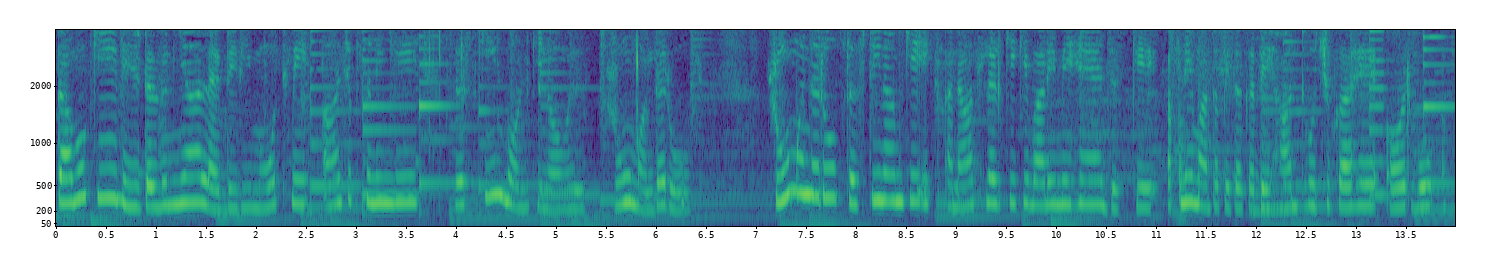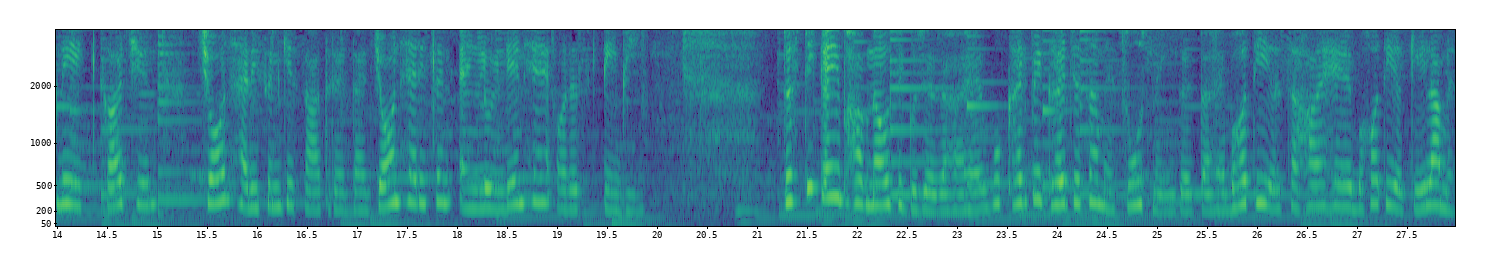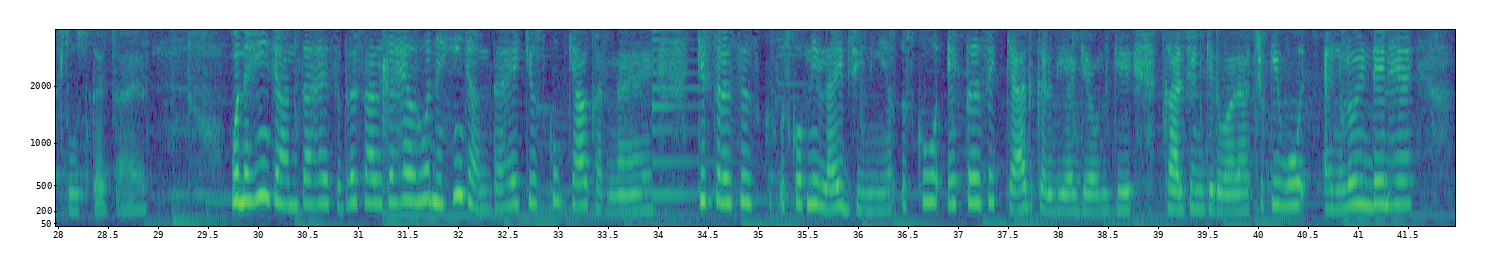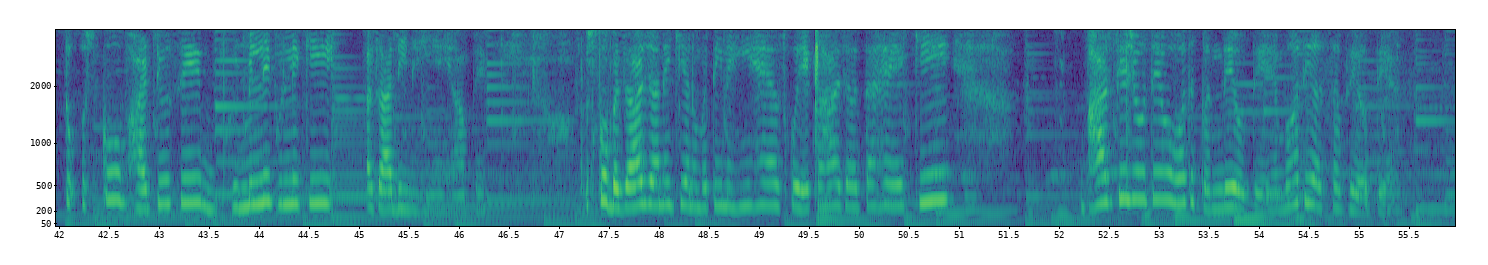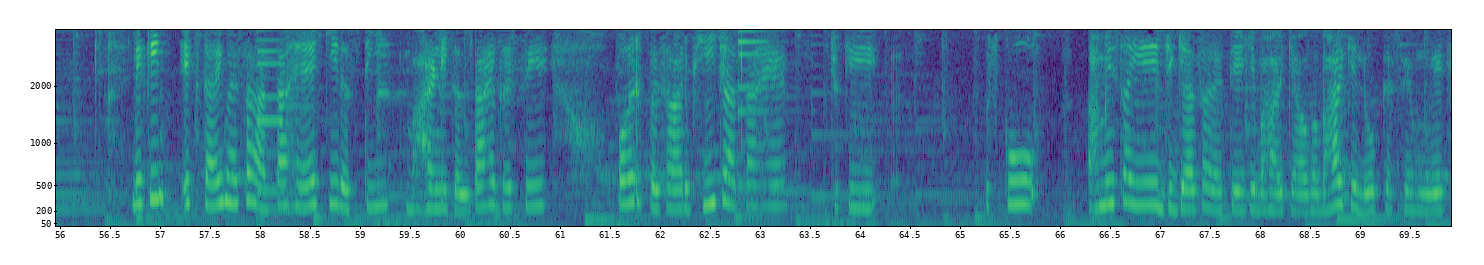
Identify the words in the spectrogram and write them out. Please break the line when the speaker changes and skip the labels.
किताबों की डिजिटल दुनिया लाइब्रेरी मोड में आज आप सुनेंगे रस्कीन बॉन्ड की novel, room on the roof. Room on the roof Rusty नाम के एक अनाथ लड़के के बारे में है, जिसके अपने माता पिता का देहांत हो चुका है और वो अपने एक गार्जियन, जॉन हैरिसन के साथ रहता है। जॉन हैरिसन एंग्लो इंडियन है और रस्टी भी रस्टी कई भावनाओं से गुजर रहा है। वो घर पे घर जैसा महसूस नहीं करता है। बहुत ही असहाय है, बहुत ही अकेला महसूस करता है। वो नहीं जानता है, सत्रह साल का है और वो नहीं जानता है कि उसको क्या करना है, किस तरह से उसको अपनी लाइफ जीनी है। उसको एक तरह से कैद कर दिया गया उनके गार्जियन के द्वारा। चूँकि वो एंग्लो इंडियन है तो उसको भारतीयों से मिलने घुलने की आज़ादी नहीं है यहाँ पे। उसको बाज़ार जाने की अनुमति नहीं है। उसको ये कहा जाता है कि भारतीय जो होते हैं, वो बहुत गंदे होते हैं, बहुत ही असभ्य होते हैं। लेकिन एक टाइम ऐसा आता है कि रस्टी बाहर निकलता है घर से और बाज़ार भी जाता है क्योंकि उसको हमेशा ये जिज्ञासा रहती है कि बाहर क्या होगा, बाहर के लोग कैसे होंगे।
